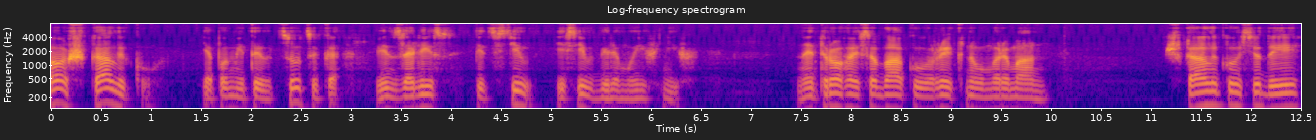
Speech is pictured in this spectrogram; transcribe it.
О, шкалику, я помітив цуцика, він заліз під стіл і сів біля моїх ніг. Не трогай собаку, рикнув Мереман. Шкалику сюди,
